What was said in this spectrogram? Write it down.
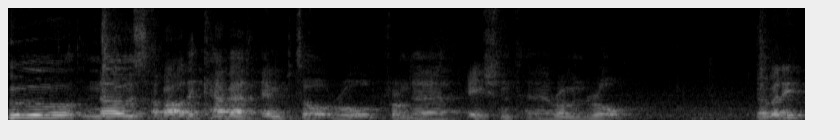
Who knows about the caveat emptor rule from the ancient uh, Roman rule? Nobody?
